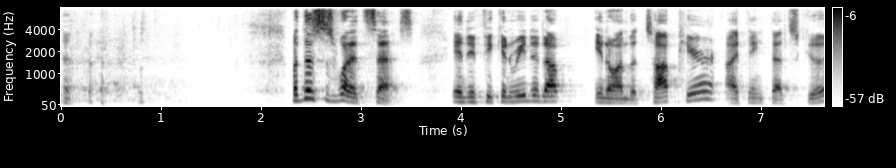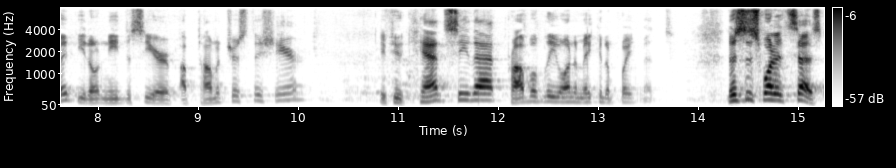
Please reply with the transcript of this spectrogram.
but this is what it says, and if you can read it up, you know, on the top here, I think that's good. You don't need to see your optometrist this year. If you can't see that, probably you want to make an appointment. This is what it says.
